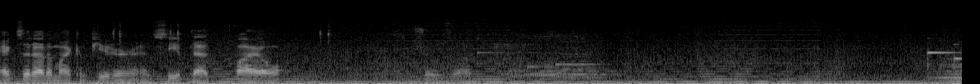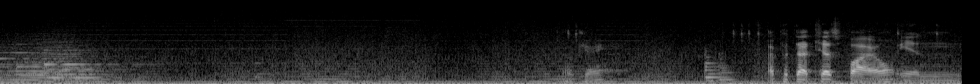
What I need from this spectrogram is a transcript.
exit out of my computer and see if that file shows up. Put that test file in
